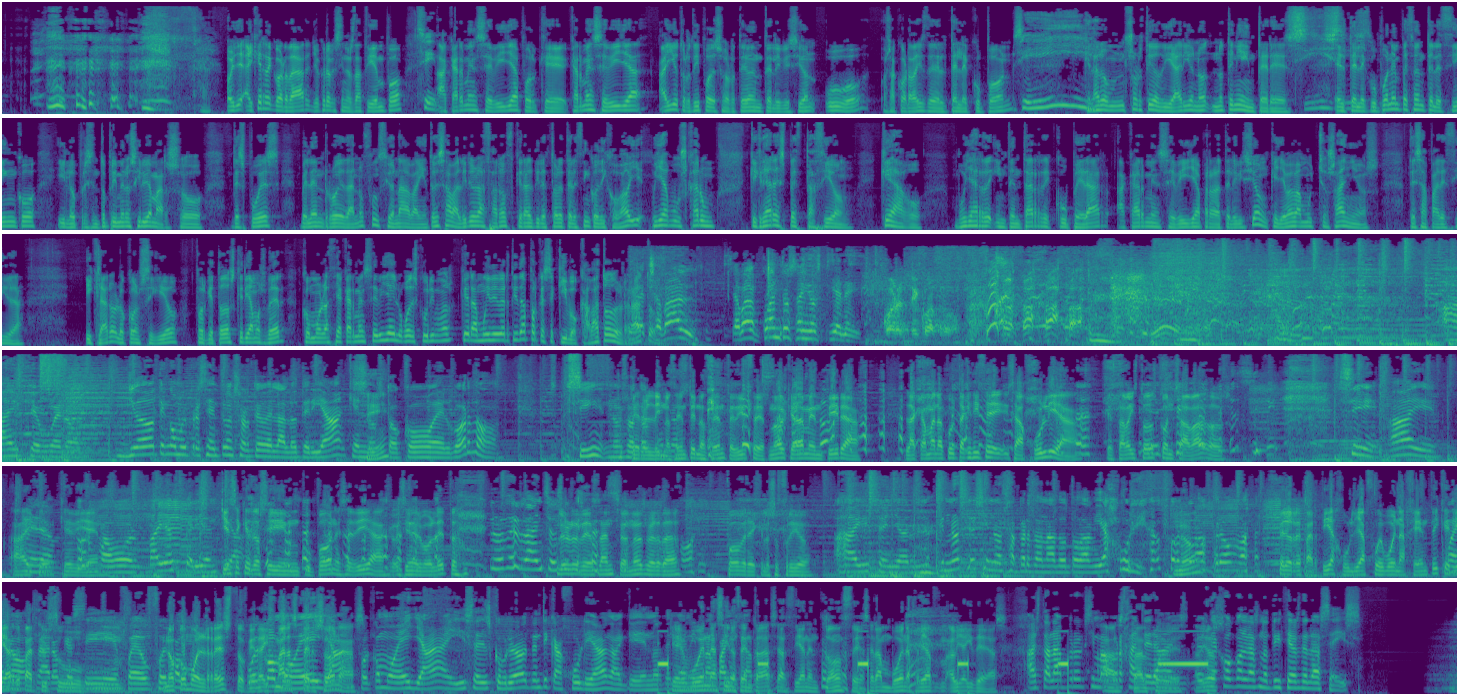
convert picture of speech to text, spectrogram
Oye, hay que recordar, yo creo que si nos da tiempo, Sí. a Carmen Sevilla, porque Carmen Sevilla, hay otro tipo de sorteo en televisión, hubo, ¿os acordáis del telecupón? Sí. Claro, un sorteo diario no, no tenía interés. Sí, sí, el telecupón empezó en Telecinco y lo presentó primero Silvia Marsó, después Belén Rueda, no funcionaba. Y entonces a Valerio Lazaroff, que era el director de Telecinco, dijo, "Oye, voy a buscar un que crear expectación. ¿Qué hago? Voy a re- intentar recuperar a Carmen Sevilla para la televisión, que llevaba muchos años desaparecida. Y claro, lo consiguió, porque todos queríamos ver cómo lo hacía Carmen Sevilla y luego descubrimos que era muy divertida porque se equivocaba todo el rato. Chaval, chaval, ¿cuántos años tiene? 44. Ay, qué bueno. Yo tengo muy presente un sorteo de la lotería que ¿Sí? nos tocó el gordo. Sí, nos Pero el inocente, inocente, dices, ¿no? Que era mentira. La cámara oculta que dice Isa Julia, que estabais todos conchavados. Sí, sí, ay. Ay, qué- qué Por bien. favor, vaya experiencia. ¿Quién se quedó sin cupón ese día? Sin el boleto. Lourdes Sancho. se Lourdes sin ¿no? Es verdad. cupón. Pobre, que lo sufrió. Ay, señor. No, sé si nos ha perdonado todavía Julia por ¿No? la broma. Pero repartía, Julia fue buena gente y quería Bueno, repartir claro su... que sí, fue- fue no como- como el resto, que erais malas ella, personas. Fue como ella y se descubrió la auténtica Julia, la que no tenía Qué buenas ni inocentadas se hacían entonces, eran buenas, había, había ideas. Hasta la próxima, Hasta Borja Terán. Os dejo con las noticias de las seis.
